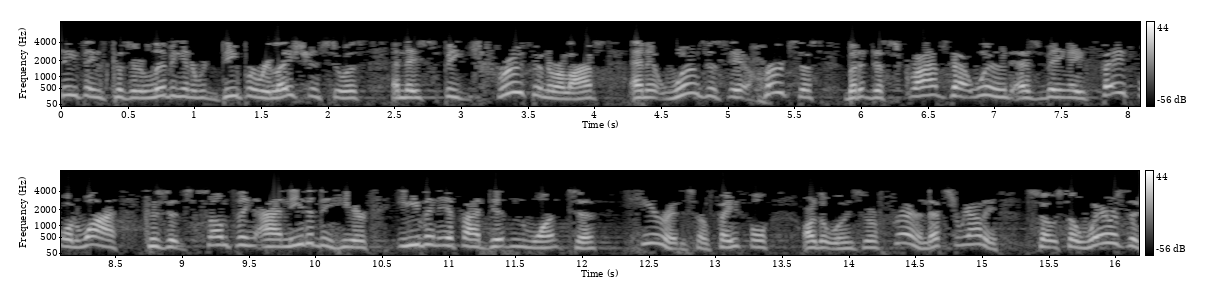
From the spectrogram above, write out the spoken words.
see things because they're living in a deeper relationship to us and they speak truth into our lives and it wounds us, it hurts us, but it describes that wound as being a faithful one. Why? Because it's something I needed to hear even if I didn't want to hear it. So faithful are the wounds of a friend. That's the reality. So, so where is the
